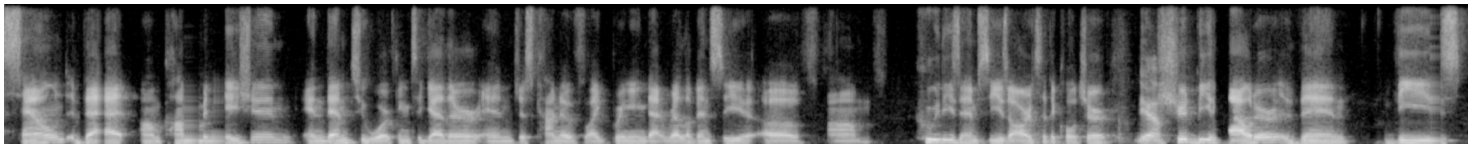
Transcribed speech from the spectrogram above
sound, that um, combination, and them two working together, and just kind of like bringing that relevancy of um, who these MCs are to the culture, yeah, should be louder than these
